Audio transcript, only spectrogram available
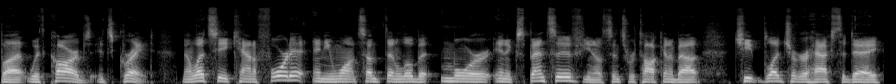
But with carbs, it's great. Now, let's say you can't afford it and you want something a little bit more inexpensive. You know, since we're talking about cheap blood sugar hacks today,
